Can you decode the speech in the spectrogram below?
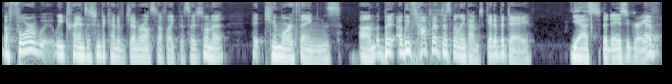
before we we transition to kind of general stuff like this, I just want to hit two more things. Um, but we've talked about this a million times. Get a bidet. yes. Bidets are great. Ev-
